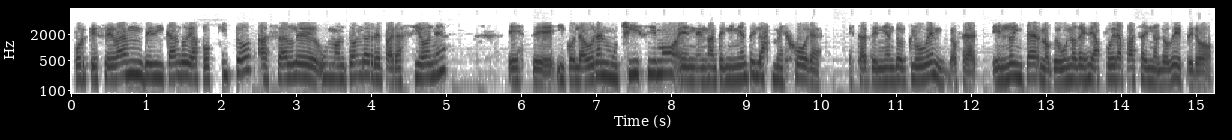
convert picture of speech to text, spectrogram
porque se van dedicando de a poquito a hacerle un montón de reparaciones este, y colaboran muchísimo en el mantenimiento y las mejoras que está teniendo el club, en, o sea, en lo interno, que uno desde afuera pasa y no lo ve, pero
